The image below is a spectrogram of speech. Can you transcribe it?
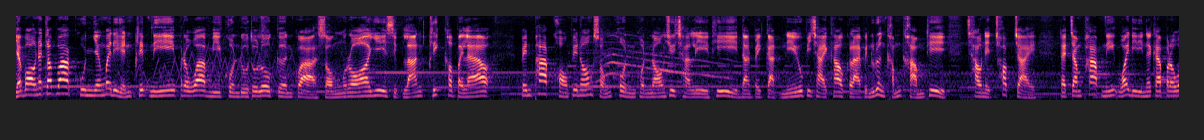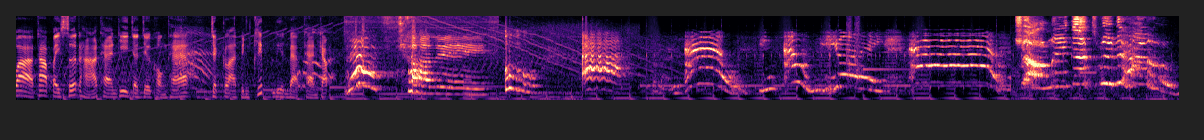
อย่าบอกนะครับว่าคุณยังไม่ได้เห็นคลิปนี้ เพราะว่ามีคนดูทั่วโลกเกินกว่า 220 ล้านคลิกเข้าไปแล้ว เป็นภาพของพี่น้องสองคนคนน้องชื่อชาลีที่ดันไปกัดนิ้วพี่ชายเข้ากลายเป็นเรื่องขำๆที่ชาวเน็ตชอบใจ แต่จำภาพนี้ไว้ดีๆนะครับ เพราะว่าถ้าไปเซิร์ชหาแทนที่จะเจอของแท้ จะกลายเป็นคลิปเรียนแบบแทนครับ Charlie! Charlie, that's me home!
